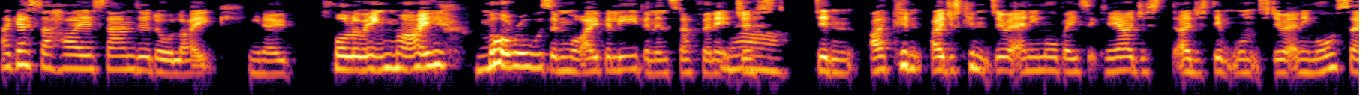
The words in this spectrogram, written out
I guess, a higher standard or like, you know, following my morals and what I believe in and stuff. And it yeah. just didn't, I couldn't, I just couldn't do it anymore, basically. I just, I just didn't want to do it anymore. So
